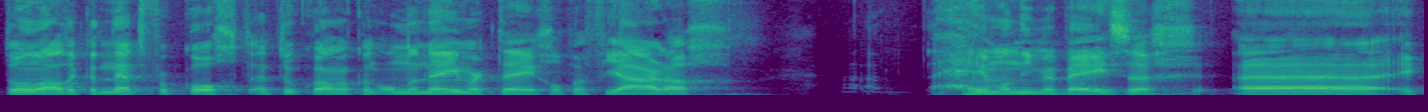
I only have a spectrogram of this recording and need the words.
toen had ik het net verkocht. En toen kwam ik een ondernemer tegen op een verjaardag. Helemaal niet mee bezig. Ik,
